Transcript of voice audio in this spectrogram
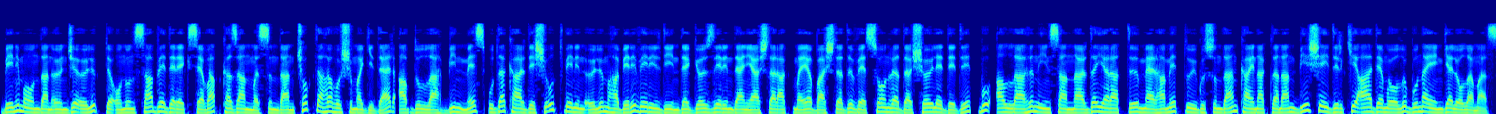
benim ondan önce ölüp de onun sabrederek sevap kazanmasından çok daha hoşuma gider, Abdullah bin Mesud'a kardeşi Utbe'nin ölüm haberi verildiğinde gözlerinden yaşlar akmaya başladı ve sonra da şöyle dedi, bu, Allah'ın insanlarda yarattığı merhamet duygusundan kaynaklanan bir şeydir ki Ademoğlu buna engel olamaz.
